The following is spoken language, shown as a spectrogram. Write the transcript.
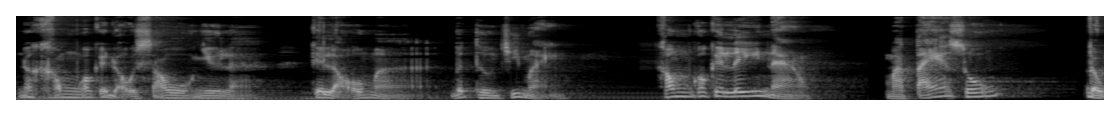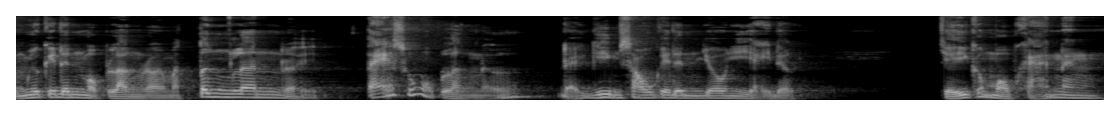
Nó không có cái độ sâu như là cái lỗ mà vết thương chí mạng. Không có cái lý nào mà té xuống đụng vô cái đinh một lần rồi mà tưng lên rồi té xuống một lần nữa, để ghim sâu cái đinh vô như vậy được. Chỉ có một khả năng,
